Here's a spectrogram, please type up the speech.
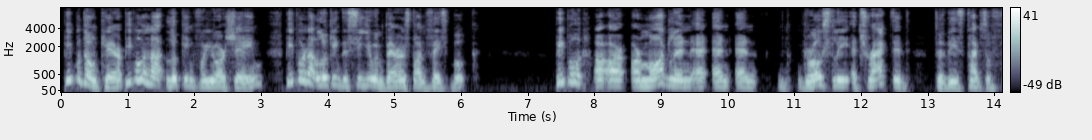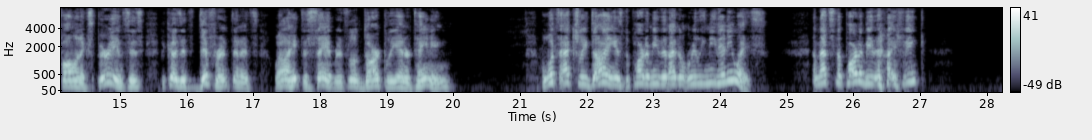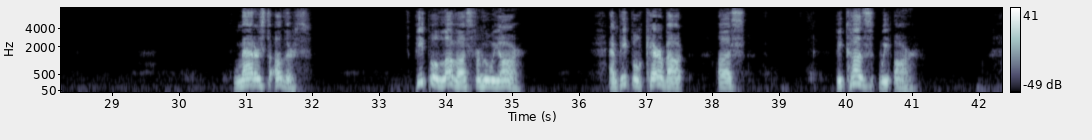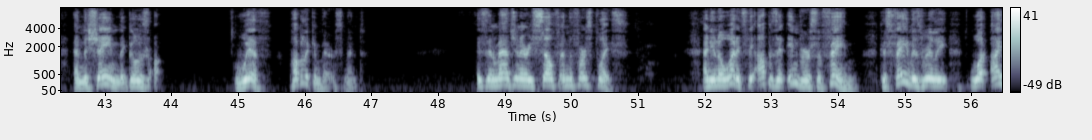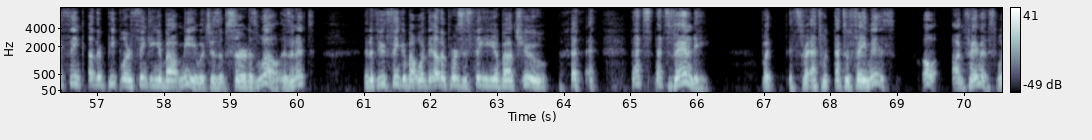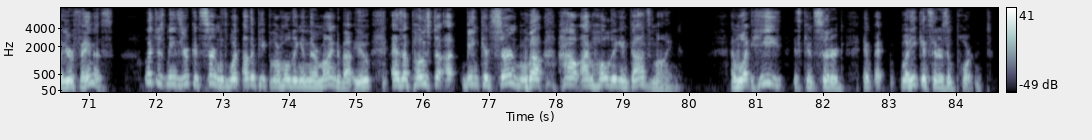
People don't care. People are not looking for your shame. People are not looking to see you embarrassed on Facebook. People are, are, are maudlin and, and, and grossly attracted to these types of fallen experiences because it's different and it's, well, I hate to say it, but it's a little darkly entertaining. But what's actually dying is the part of me that I don't really need anyways. And that's the part of me that I think matters to others. People love us for who we are. And people care about us because we are and the shame that goes uh, with public embarrassment, is an imaginary self in the first place. And you know what? It's the opposite inverse of fame. Because fame is really what I think other people are thinking about me, which is absurd as well, isn't it? That if you think about what the other person is thinking about you, that's that's vanity. But it's that's what that's what fame is. Oh, I'm famous. Well, you're famous. Well, that just means you're concerned with what other people are holding in their mind about you, as opposed to uh, being concerned about how I'm holding in God's mind and what He is considered, eh, eh, what He considers important.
